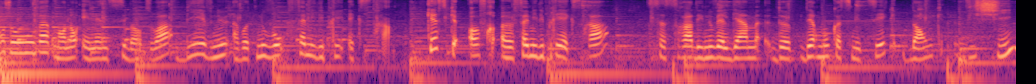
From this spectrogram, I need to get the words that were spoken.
Bonjour, mon nom est Nancy Bordois. Bienvenue à votre nouveau Family Prix Extra. Qu'est-ce que offre un Family Prix Extra? Ce sera des nouvelles gammes de dermocosmétiques, donc Vichy,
